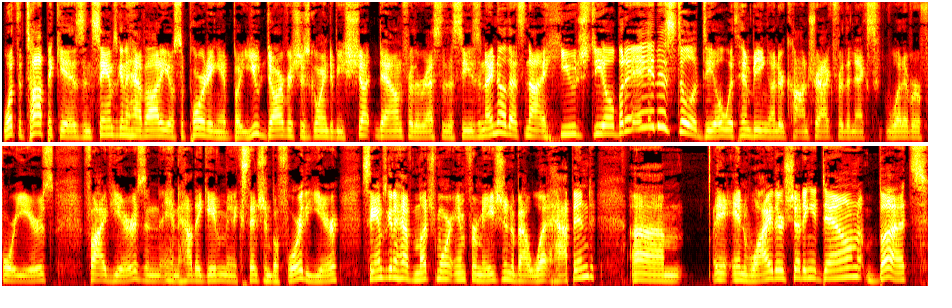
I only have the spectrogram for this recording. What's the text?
what the topic is, and Sam's going to have audio supporting it, but Yu Darvish is going to be shut down for the rest of the season. I know that's not a huge deal, but it, is still a deal with him being under contract for the next whatever four years, five years, and and how they gave him an extension before the year. Sam's going to have much more information about what happened, um, and why they're shutting it down, but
